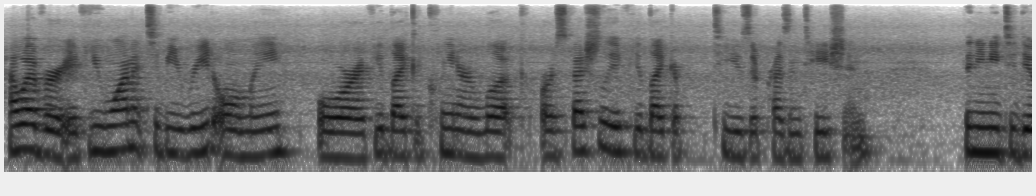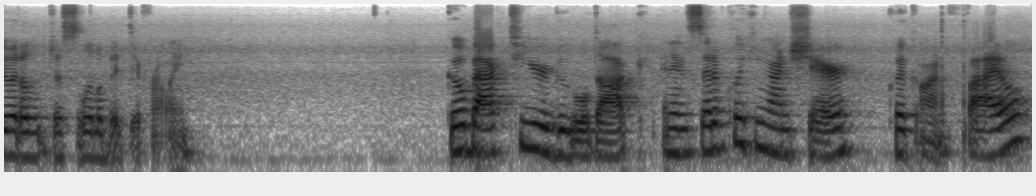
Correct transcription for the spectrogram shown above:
However, if you want it to be read-only, or if you'd like a cleaner look, or especially if you'd like a, to use a presentation, then you need to do it just a little bit differently. Go back to your Google Doc, and instead of clicking on Share, click on File,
